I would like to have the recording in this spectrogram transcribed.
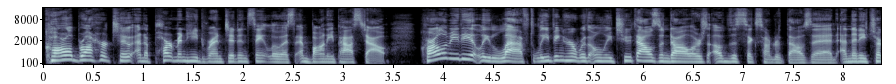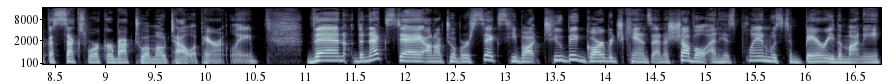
Carl brought her to an apartment he'd rented in St. Louis and Bonnie passed out. Carl immediately left, leaving her with only $2,000 of the 600,000 and then he took a sex worker back to a motel apparently. Then the next day on October 6th, he bought two big garbage cans and a shovel and his plan was to bury the money,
